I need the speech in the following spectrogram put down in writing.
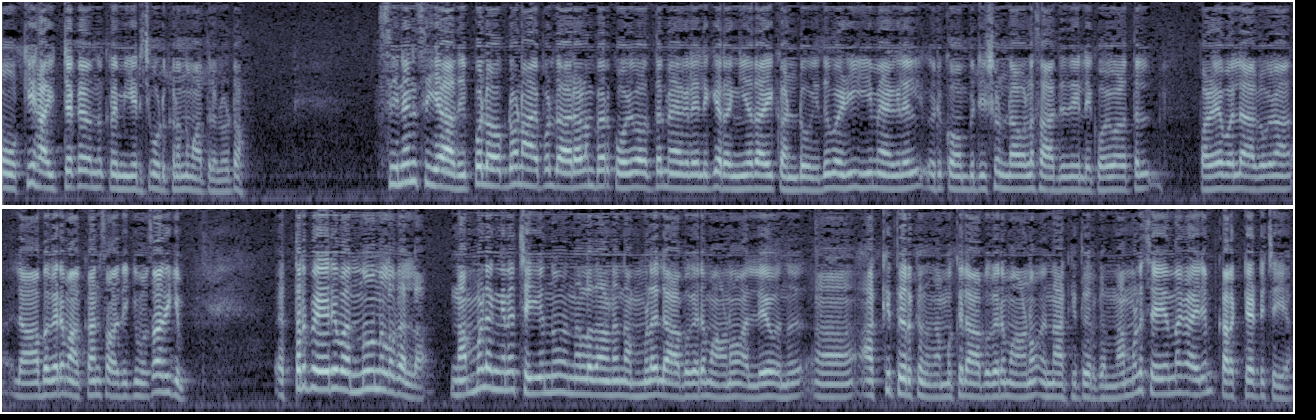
നോക്കി ഹൈറ്റൊക്കെ ഒന്ന് ക്രമീകരിച്ച് കൊടുക്കണമെന്ന് മാത്രമേ ഉള്ളൂ കേട്ടോ. സിനൻ സിയാദ് ഇപ്പോൾ ലോക്ക്ഡൌൺ ആയപ്പോൾ ധാരാളം പേർ കോഴി വളർത്തൽ മേഖലയിലേക്ക് ഇറങ്ങിയതായി കണ്ടു. ഇതുവഴി ഈ മേഖലയിൽ ഒരു കോമ്പറ്റീഷൻ ഉണ്ടാവാനുള്ള സാധ്യതയില്ലേ? കോഴി വളർത്തൽ പഴയ പോലെ ലാഭകര- ലാഭകരമാക്കാൻ സാധിക്കുമോ? സാധിക്കും. എത്ര പേര് വന്നു എന്നുള്ളതല്ല. നമ്മൾ എങ്ങനെ ചെയ്യുന്നു എന്നുള്ളതാണ് നമ്മൾ ലാഭകരമാണോ അല്ലയോ എന്ന് ആക്കി തീർക്കുന്നത്. നമുക്ക് ലാഭകരമാണോ എന്ന് ആക്കി തീർക്കുന്നത്. നമ്മൾ ചെയ്യുന്ന കാര്യം കറക്റ്റായിട്ട് ചെയ്യുക.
